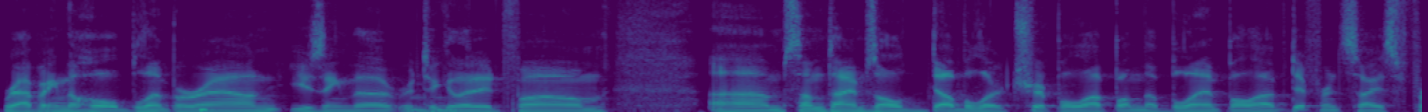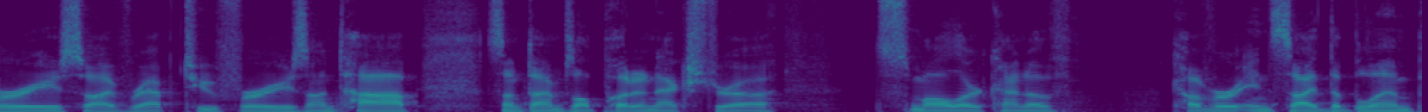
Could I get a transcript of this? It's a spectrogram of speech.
wrapping the whole blimp around using the mm-hmm. reticulated mm-hmm. foam. Um, sometimes I'll double or triple up on the blimp. I'll have different size furries, so I've wrapped two furries on top. Sometimes I'll put an extra smaller kind of cover inside the blimp.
